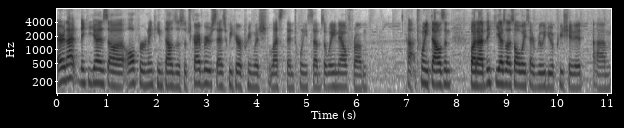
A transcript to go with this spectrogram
Other than that, thank you guys uh, all for 19,000 subscribers, as we are pretty much less than 20 subs away now from uh, 20,000. But uh, thank you guys as always. I really do appreciate it. Um,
